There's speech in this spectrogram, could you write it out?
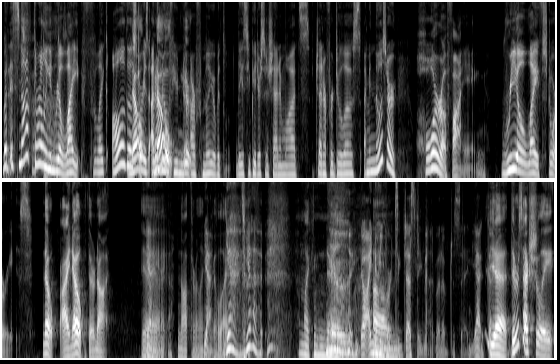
But it's not thrilling in real life. Like all of those No, stories, I don't know if you kn- are familiar with Laci Peterson, Shanann Watts, Jennifer Dulos. I mean, those are horrifying real life stories. No, I know they're not. Yeah, yeah, yeah. Not thrilling Yeah, in real life. yeah, yeah. I'm like, no. no, I know you weren't um, suggesting that, but I'm just saying. Yeah, Yeah, there's actually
